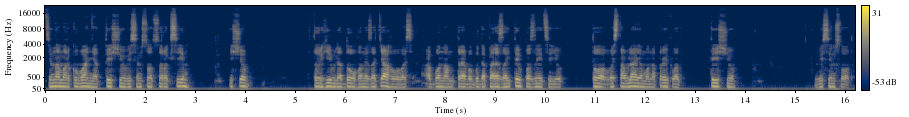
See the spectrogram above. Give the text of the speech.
ціна маркування 1847. І щоб торгівля довго не затягувалась, або нам треба буде перезайти в позицію, то виставляємо, наприклад, 800.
